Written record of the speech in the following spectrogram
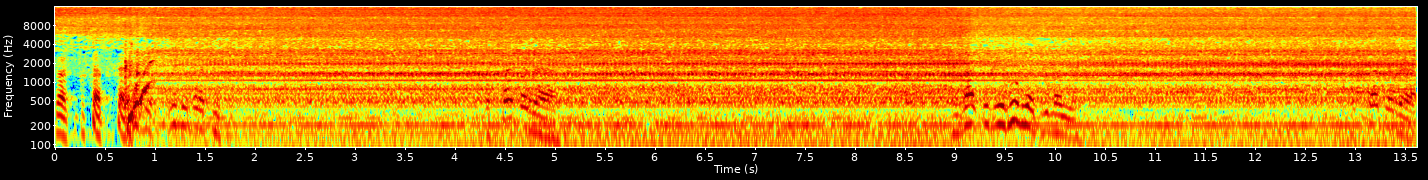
Так, пускай, пускай. Іди, іди, іди. Оце бере. Назад під двигун я тримаю. Оце бере.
